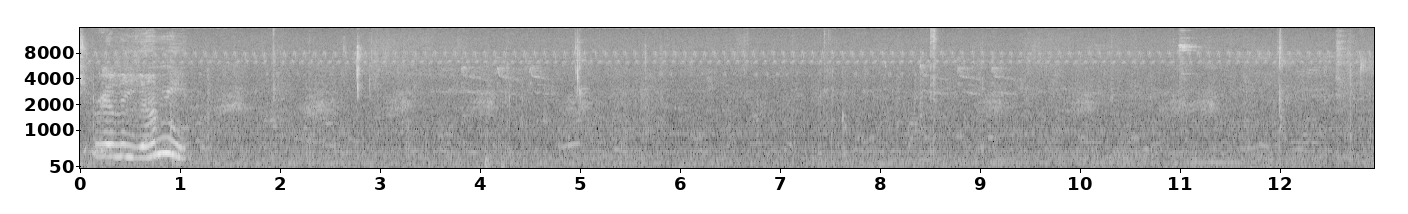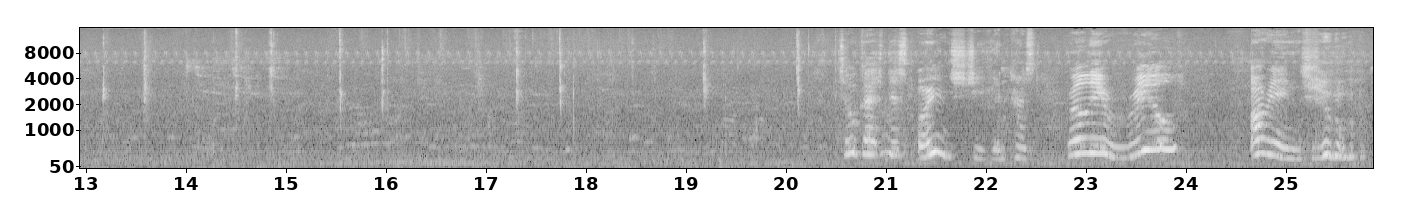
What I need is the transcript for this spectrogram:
It's really yummy. So guys, this orange chicken has really real orange.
